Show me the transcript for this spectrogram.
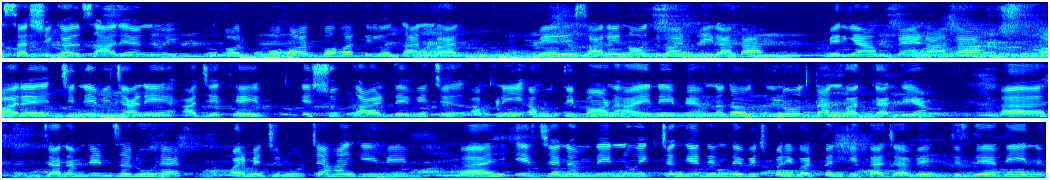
ਸਤਿ ਸ਼੍ਰੀ ਅਕਾਲ ਸਾਰਿਆਂ ਨੂੰ ਹੀ ਔਰ ਬਹੁਤ ਬਹੁਤ ਦਿਲੋਂ ਧੰਨਵਾਦ। ਮੇਰੇ ਸਾਰੇ ਨੌਜਵਾਨ ਵੀਰਾਂ ਦਾ ਮੇਰੀਆਂ ਭੈਣਾਂ ਦਾ ਔਰ ਜਿੰਨੇ ਵੀ ਜਾਣੇ ਅੱਜ ਇੱਥੇ ਇਸ ਸ਼ੁਭ ਕਾਰਜ ਦੇ ਵਿੱਚ ਆਪਣੀ ਆਹੂਤੀ ਪਾਉਣ ਆਏ ਨੇ ਮੈਂ ਉਹਨਾਂ ਦਾ ਦਿਲੋਂ ਧੰਨਵਾਦ ਕਰਦੀ ਹਾਂ। ਅ, ਜਨਮ ਦਿਨ ਜ਼ਰੂਰ ਹੈ ਪਰ ਮੈਂ ਜ਼ਰੂਰ ਚਾਹਾਂਗੀ ਵੀ ਇਸ ਜਨਮ ਦਿਨ ਨੂੰ ਇੱਕ ਚੰਗੇ ਦਿਨ ਦੇ ਵਿੱਚ ਪਰਿਵਰਤਨ ਕੀਤਾ ਜਾਵੇ ਜਿਸ ਦੇ ਅਧੀਨ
